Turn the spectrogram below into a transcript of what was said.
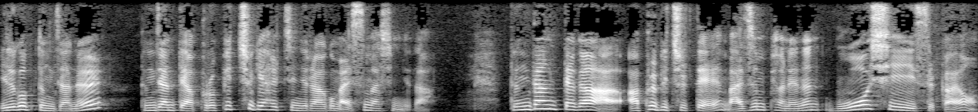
일곱 등잔을 등잔대 앞으로 비추게 할지니라고 말씀하십니다. 등당대가 아, 앞을 비출 때 맞은편에는 무엇이 있을까요?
